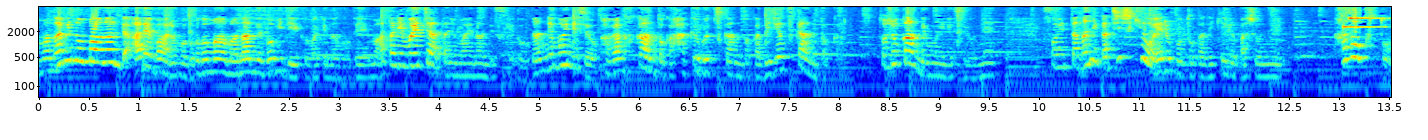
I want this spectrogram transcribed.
学びの場なんてあればあるほど子供は学んで伸びていくわけなので、まあ、当たり前っちゃ当たり前なんですけど何でもいいんですよ。科学館とか博物館とか美術館とか図書館でもいいですよね。そういった何か知識を得ることができる場所に家族と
